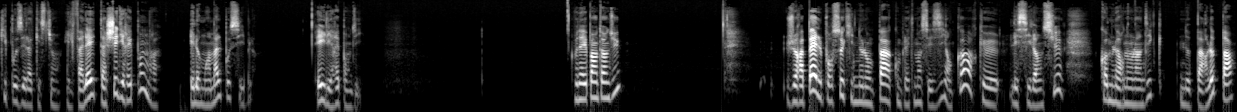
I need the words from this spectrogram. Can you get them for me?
qui posait la question. Il fallait tâcher d'y répondre, et le moins mal possible. Et il y répondit. Vous n'avez pas entendu? Je rappelle, pour ceux qui ne l'ont pas complètement saisi encore, que les silencieux, comme leur nom l'indique, ne parlent pas.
